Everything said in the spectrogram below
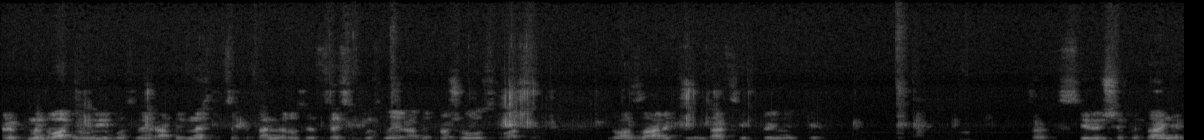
рекомендувати голові обласної ради, внести це питання розгляд сесії обласної ради. Прошу голосувати. Два за, рекомендації прийняті. Так, слідуюче питання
